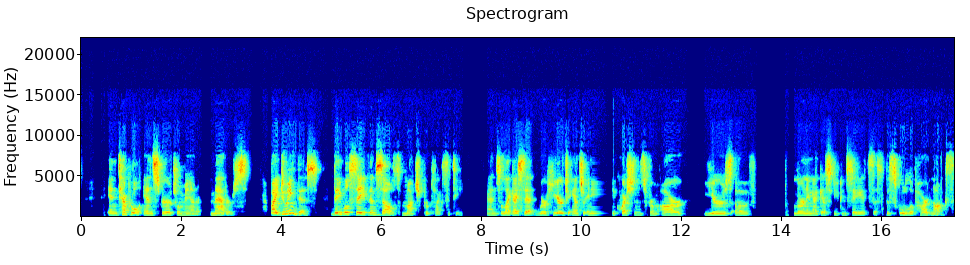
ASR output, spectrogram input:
in temporal and spiritual manner, matters. By doing this, they will save themselves much perplexity. And so, like I said, we're here to answer any questions from our years of learning. I guess you can say it's the school of hard knocks.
